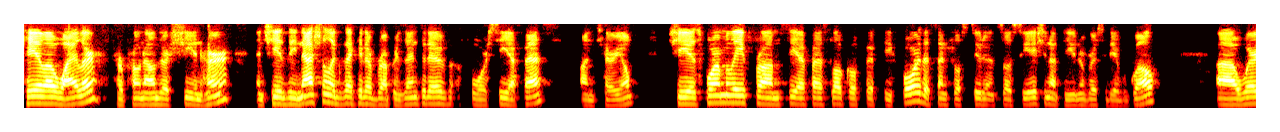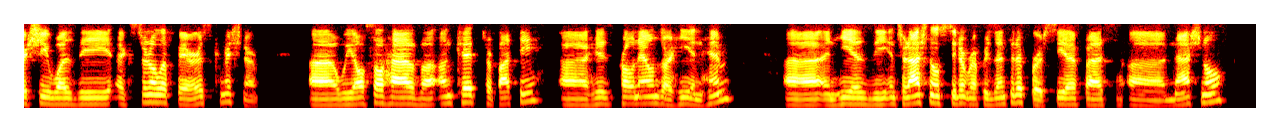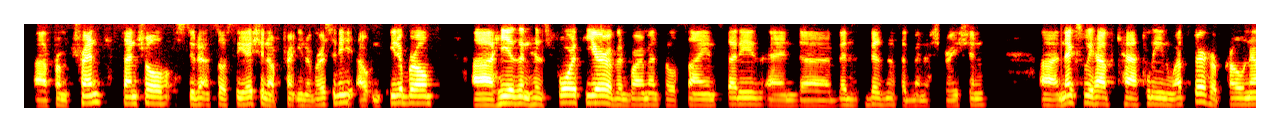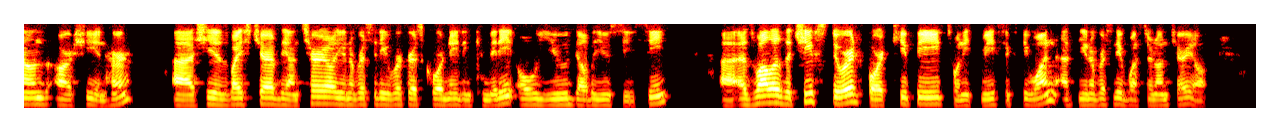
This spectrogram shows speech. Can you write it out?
Kayla Weiler, her pronouns are she and her, and she is the National Executive Representative for CFS Ontario. She is formerly from CFS Local 54, the Central Student Association at the University of Guelph, uh, where she was the External Affairs Commissioner. Uh, we also have uh, Ankit Tripathi. Uh, his pronouns are he and him, uh, and he is the International Student Representative for CFS uh, National from Trent Central Student Association of Trent University out in Peterborough, uh, he is in his fourth year of environmental science studies and uh, business administration. Uh, next, we have Kathleen Webster. Her pronouns are she and her. Uh, she is vice chair of the Ontario University Workers Coordinating Committee, OUWCC, uh, as well as the chief steward for CUPE 2361 at the University of Western Ontario.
